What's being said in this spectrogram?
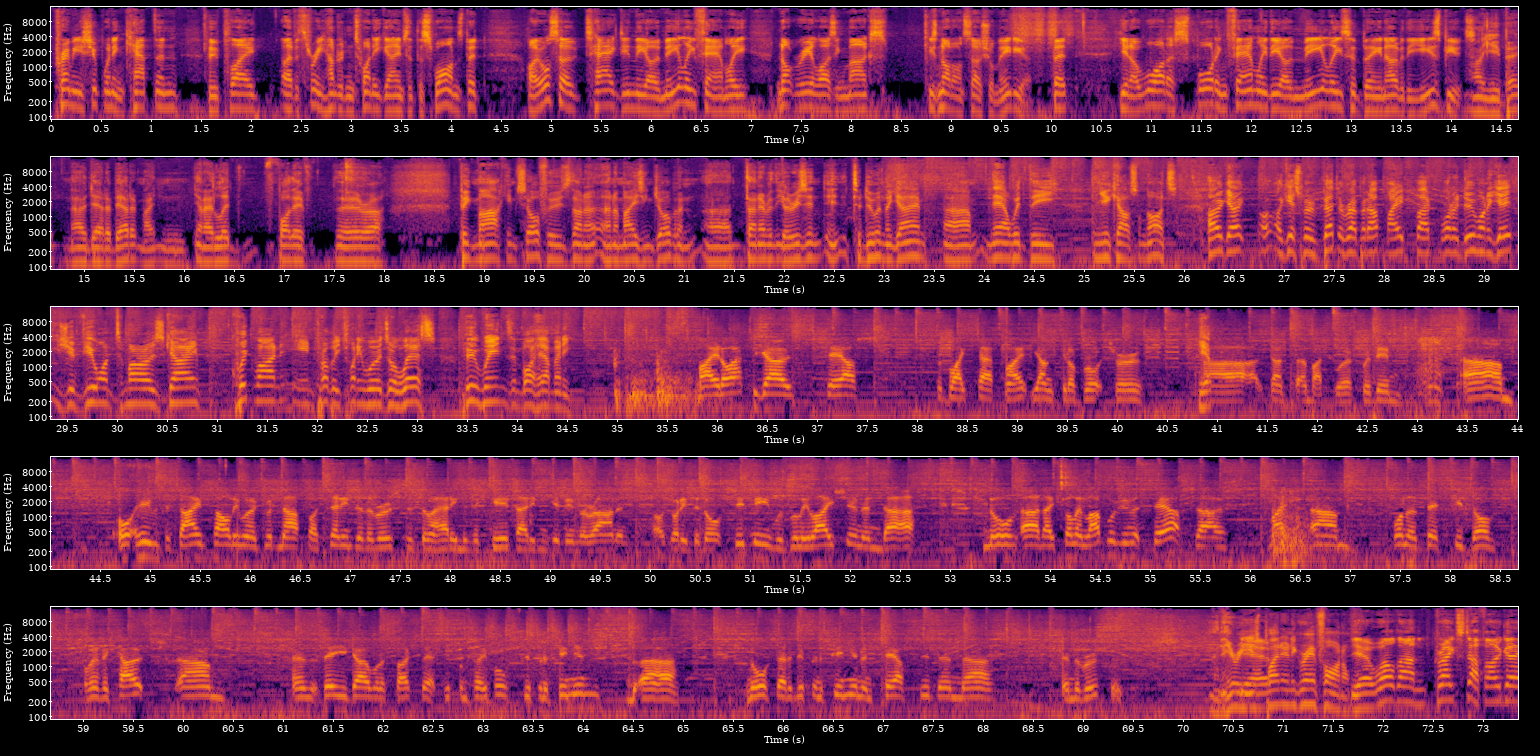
premiership winning captain, who played over 320 games at the Swans. But I also tagged in the O'Meley family, not realising Mark's he's not on social media. But you know what a sporting family the O'Meleys have been over the years, Buttes. Oh, you bet, no doubt about it, mate. And you know, led by their their uh, big Mark himself, who's done a, an amazing job and uh, done everything there is in, in, to do in the game. Um, now with the Newcastle Knights. Okay, I- guess we're about to wrap it up, mate. But what I do want to get is your view on tomorrow's game. Quick one in probably 20 words or less. Who wins and by how many? Mate, I have to go south to Blake Taaffe, mate. Young kid I brought through. Yep. Uh, done so much work with him. Um, or he was the same. Told he weren't good enough. I sent him to the Roosters and I had him as a kid. They didn't give him a run, and I got him to North Sydney with Willie Lation, and uh, North, uh, they fell in love with him at South. So, mate, um, one of the best kids I've, I've ever coached. Um, and there you go. What I spoke about: different people, different opinions. Uh, North had a different opinion, and South did than uh, than the Roosters. And here he Yeah. is playing in a grand final. Yeah, well done. Great stuff, Ogre.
